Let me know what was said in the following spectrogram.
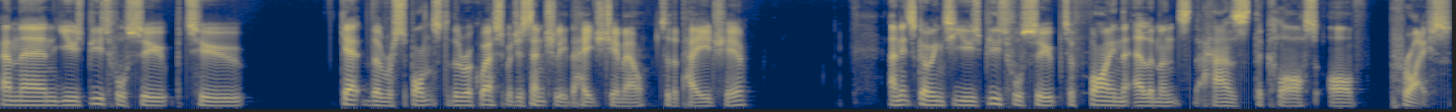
and then use Beautiful Soup to get the response to the request, which is essentially the HTML to the page here. And it's going to use Beautiful Soup to find the elements that has the class of price.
